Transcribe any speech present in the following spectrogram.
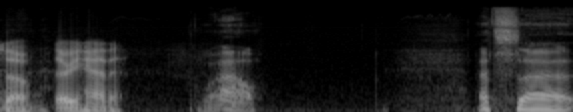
So there you have it. Wow. That's uh,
